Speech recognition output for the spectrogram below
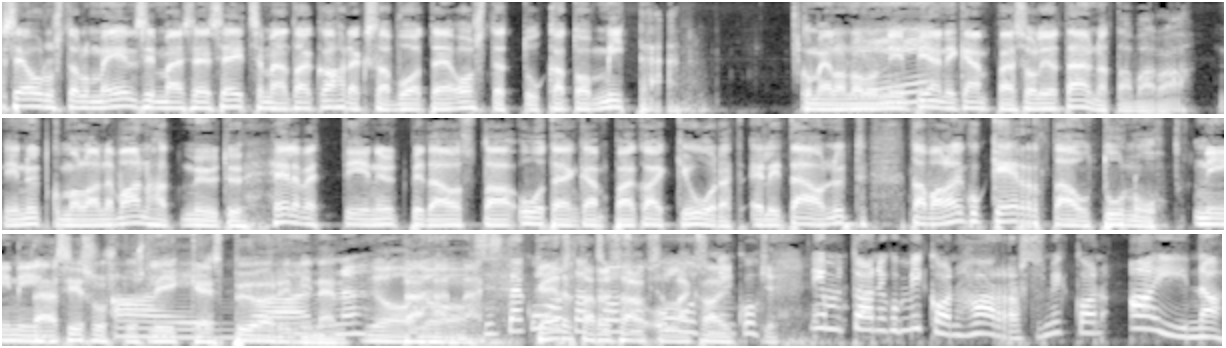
seurustelumme ensimmäiseen seitsemään tai kahdeksan vuoteen ostettu kato mitään. Kun meillä on ollut niin Niin. pieni kämppä se oli jo täynnä tavaraa. Niin nyt kun me ollaan ne vanhat myyty helvettiin, niin nyt pitää ostaa uuteen kämppään kaikki uudet. Eli tämä on nyt tavallaan niin kuin kertautunut Niin, niin. tämä sisustusliikkeessä Aivan. pyöriminen Joo, tähän joo. näin. Siis tää kuulostaa, että se on uusi, niinku, kaikki. niin, mutta tää on niinku Mikon harrastus. Mikko on aina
